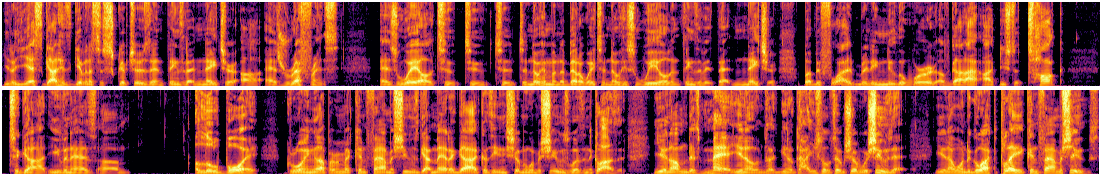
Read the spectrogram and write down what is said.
You know, yes, God has given us the scriptures and things of that nature uh, as reference as well to, to, to, to know him in a better way, to know his will and things of it, that nature. But before I really knew the word of God, I, I used to talk to God, even as um, a little boy growing up. I remember I couldn't find my shoes, got mad at God because he didn't show me where my shoes was in the closet. You know, I'm just mad. You know, like, you know, God, you supposed to show me where shoes at. You know, I wanted to go out to play, couldn't find my shoes.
